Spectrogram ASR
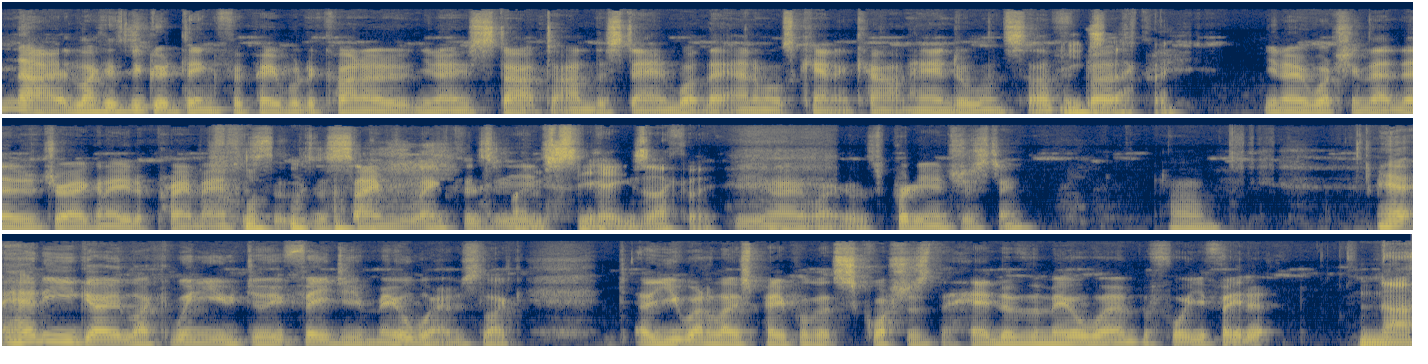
No, like it's a good thing for people to kind of you know start to understand what their animals can and can't handle and stuff. But Exactly. you know, watching that netted dragon eat a prey mantis that was the same length as his, yeah, exactly. you know, like it was pretty interesting. Um, how, how do you go like when you do feed your mealworms? Like, are you one of those people that squashes the head of the mealworm before you feed it? No,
